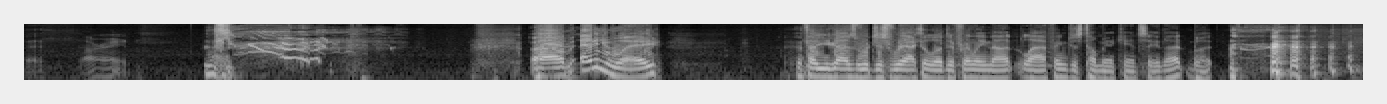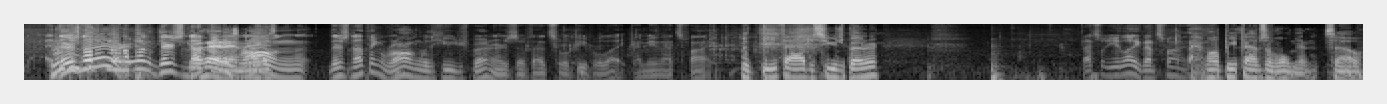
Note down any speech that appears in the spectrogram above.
that, all right. Um, anyway, I thought you guys would just react a little differently, not laughing. Just tell me I can't say that, but There's nothing forward. wrong. There's Go nothing ahead, wrong. There's nothing wrong with huge boners if that's what people like. I mean, that's fine. with B-Fab's huge boner, That's what you like. That's fine. well, B-Fab's a woman, so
